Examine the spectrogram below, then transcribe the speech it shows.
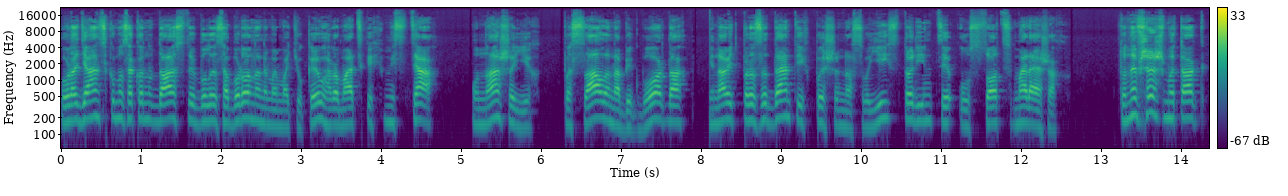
У радянському законодавстві були забороненими матюки в громадських місцях. У нас же їх писали на бікбордах, і навіть президент їх пише на своїй сторінці у соцмережах. То невже ж ми так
